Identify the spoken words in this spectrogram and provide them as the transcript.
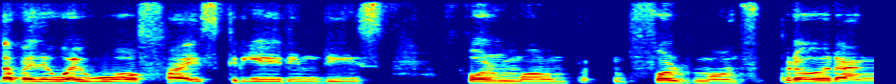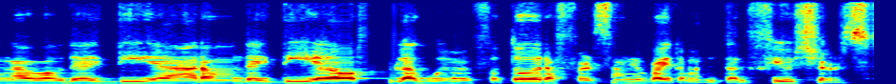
That, by the way, WOPHA is creating this four month four month program about the idea around the idea of black women photographers and environmental futures.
